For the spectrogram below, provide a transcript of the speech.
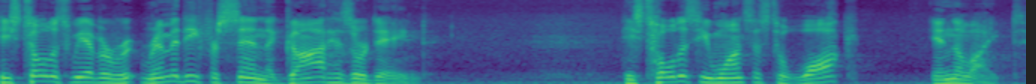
He's told us we have a re- remedy for sin that God has ordained. He's told us He wants us to walk in the light.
